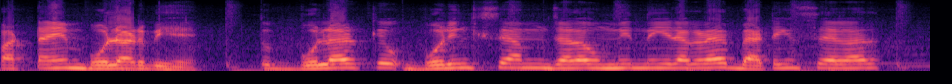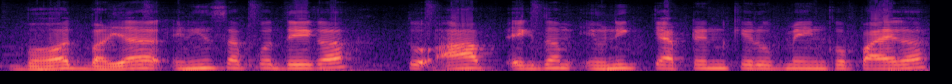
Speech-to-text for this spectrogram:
पार्ट टाइम बॉलर भी है। तो बॉलर के बॉलिंग से हम ज़्यादा उम्मीद नहीं लग रहा है। बैटिंग से अगर बहुत बढ़िया इनिंग्स आपको देगा तो आप एकदम यूनिक कैप्टन के रूप में इनको पाएगा।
